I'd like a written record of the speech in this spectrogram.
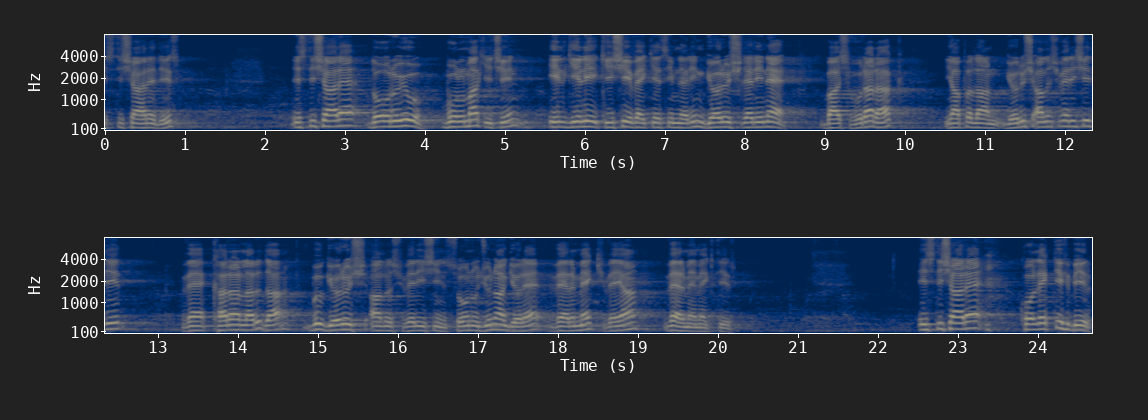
istişaredir. İstişare doğruyu bulmak için ilgili kişi ve kesimlerin görüşlerine başvurarak yapılan görüş alışverişidir ve kararları da bu görüş alışverişin sonucuna göre vermek veya vermemektir. İstişare kolektif bir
